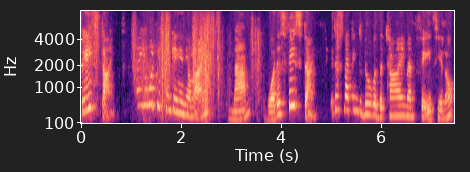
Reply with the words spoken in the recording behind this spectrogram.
FaceTime. Now you would be thinking in your mind, ma'am, what is FaceTime? It has nothing to do with the time and face, you know.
